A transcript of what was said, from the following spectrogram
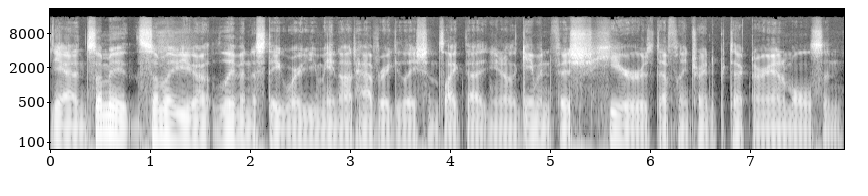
Yeah, and some of some of you uh, live in a state where you may not have regulations like that. You know, the Game and Fish here is definitely trying to protect our animals and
